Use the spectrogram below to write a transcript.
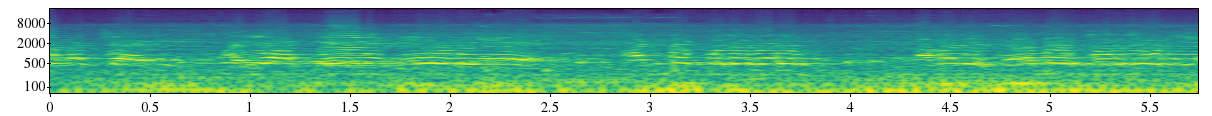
அமைச்சர் ஐயா கே என் நேருடைய அன்பு புதல்வரும் நமது பெரம்பலூர் தொகுதியுடைய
